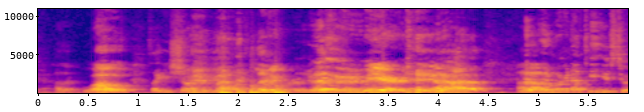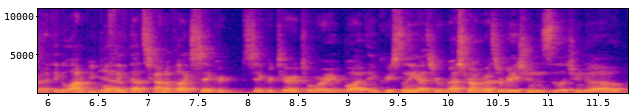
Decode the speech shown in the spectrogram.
Yeah. I was like, "Whoa!" It's like he showed up in my like living room. Yeah, This yeah, yeah. weird. And, and Um, we're gonna have to get used to it. I think a lot of people Yeah. think that's kind of like sacred sacred territory, but increasingly, as your restaurant reservations let you know,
